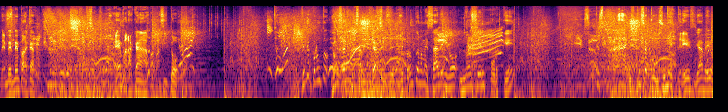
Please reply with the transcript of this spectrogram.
Ven, ven, ven para acá. Ven para acá, papacito. ¿Por qué de pronto no me salen las habilidades? De, pronto no me salen, no, no sé el por qué. Ah, es que esa consume 3, ya veo.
